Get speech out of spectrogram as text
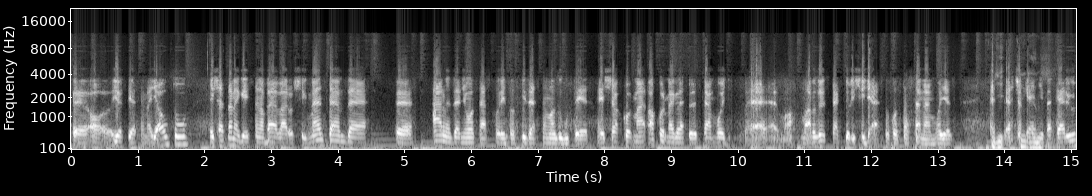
ö, a, jött értem egy autó, és hát nem egészen a belvárosig mentem, de ö, 3800 forintot fizettem az útért, és akkor már akkor meglepődtem, hogy e, már az összegtől is így elszokott a szemem, hogy ez, ez, ez csak Igen. ennyibe kerül.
